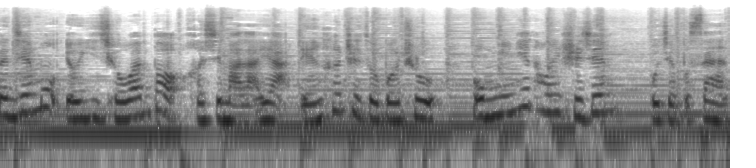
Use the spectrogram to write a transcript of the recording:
本节目由一球晚报和喜马拉雅联合制作播出。我们明天同一时间不见不散。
